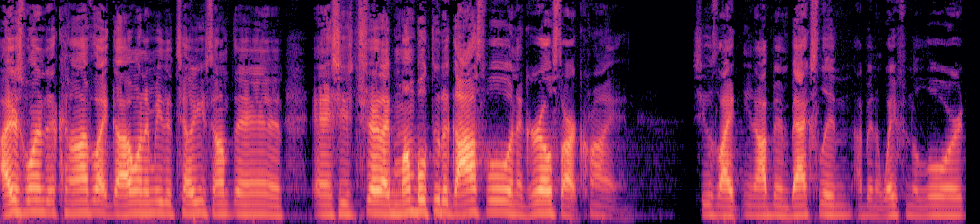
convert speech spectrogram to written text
I just wanted to come, like God wanted me to tell you something, and and she like mumbled through the gospel, and the girl started crying. She was like, you know, I've been backslidden, I've been away from the Lord.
